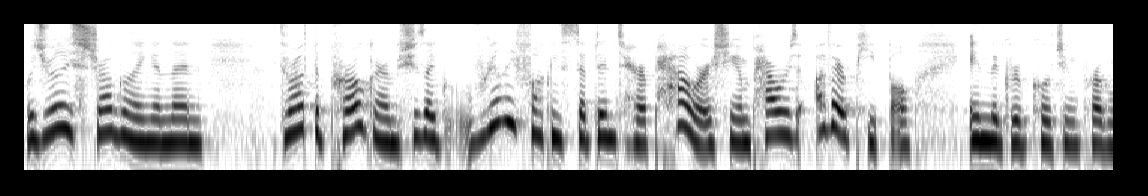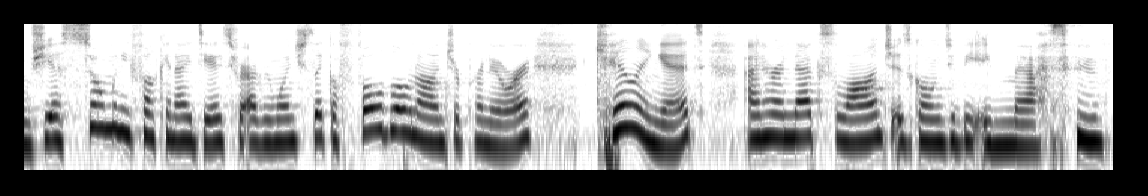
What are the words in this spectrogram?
was really struggling and then throughout the program, she's like really fucking stepped into her power. She empowers other people in the group coaching program. She has so many fucking ideas for everyone. She's like a full blown entrepreneur, killing it. And her next launch is going to be a massive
